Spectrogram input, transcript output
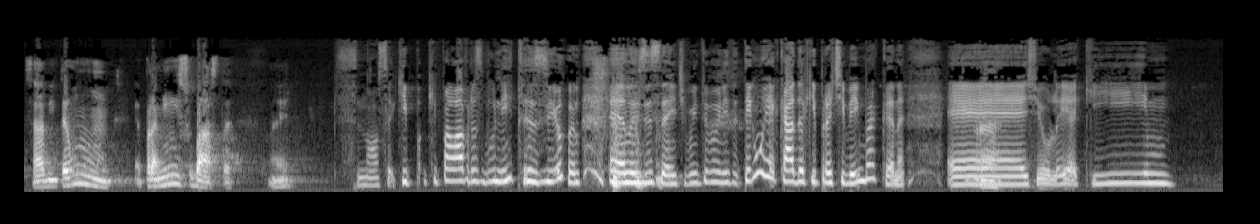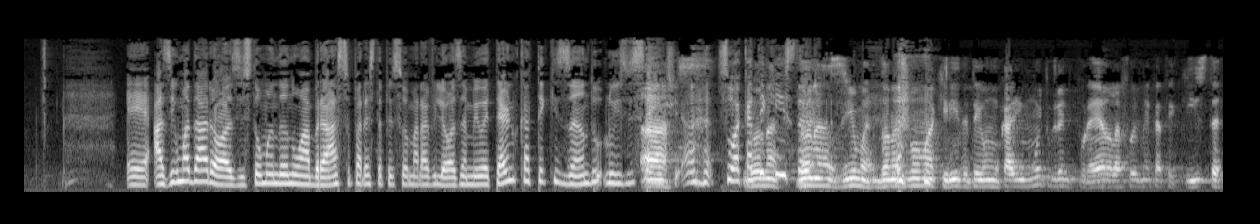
sabe? Então, para mim isso basta. Né? Nossa, que, que palavras bonitas, viu? É, Luiz Vicente, muito bonita. Tem um recado aqui para ti bem bacana. É, ah. Deixa eu ler aqui. É, Azilma Darose, estou mandando um abraço para esta pessoa maravilhosa, meu eterno catequizando, Luiz Vicente. Ah, Sua catequista. Dona, dona Azilma, Dona é uma querida, tenho um carinho muito grande por ela, ela foi minha catequista,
